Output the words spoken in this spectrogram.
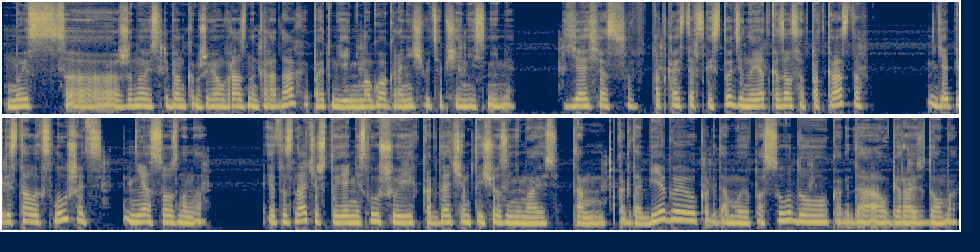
Мы с э, женой и с ребенком живем в разных городах, и поэтому я не могу ограничивать общение с ними. Я сейчас в подкастерской студии, но я отказался от подкастов. Я перестал их слушать неосознанно. Это значит, что я не слушаю их, когда чем-то еще занимаюсь. Там, когда бегаю, когда мою посуду, когда убираюсь дома.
